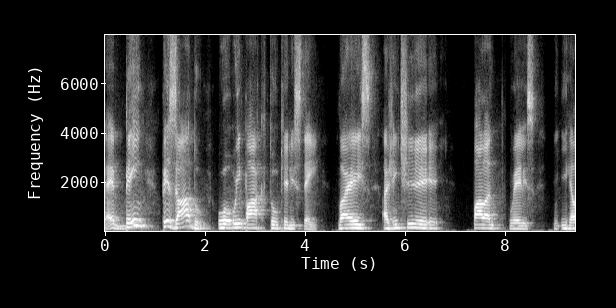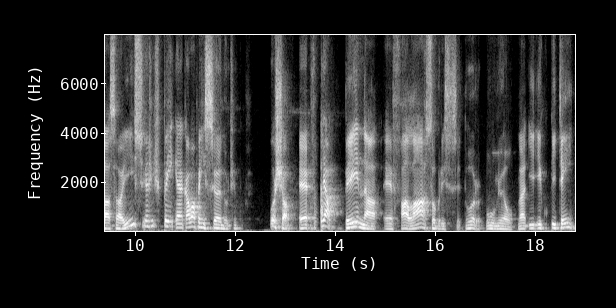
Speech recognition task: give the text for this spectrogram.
é bem pesado o, o impacto que eles têm. Mas a gente fala com eles em relação a isso e a gente acaba pensando, tipo, poxa, é, vale a pena é, falar sobre esse setor ou não? Né? E, e, e, tem,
